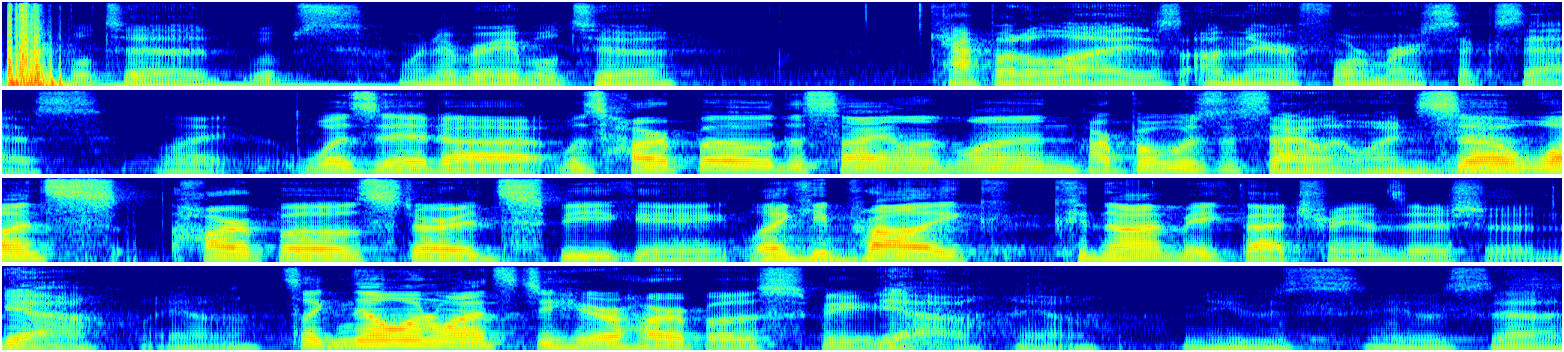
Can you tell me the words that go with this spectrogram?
were able to. Whoops, were never able to capitalize on their former success. Like, was it uh, was Harpo the silent one? Harpo was the silent one. So yeah. once Harpo started speaking, like he probably c- could not make that transition. yeah, yeah, It's like no one wants to hear Harpo speak. yeah, yeah. And he was he was uh,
